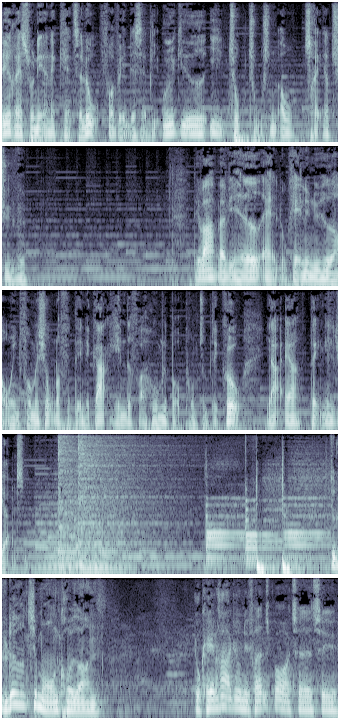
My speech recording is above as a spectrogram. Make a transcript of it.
Det resonerende katalog forventes at blive udgivet i 2023. Det var, hvad vi havde af lokale nyheder og informationer for denne gang, hentet fra humleborg.dk. Jeg er Daniel Jørgensen. Du lytter til morgenkrydderen. Lokalradioen i Fredensborg er taget til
